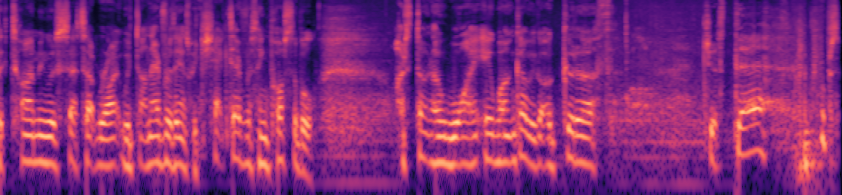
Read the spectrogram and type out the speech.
The timing was set up right, we've done everything else, we checked everything possible. I just don't know why it won't go. We've got a good earth just there. Oops.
